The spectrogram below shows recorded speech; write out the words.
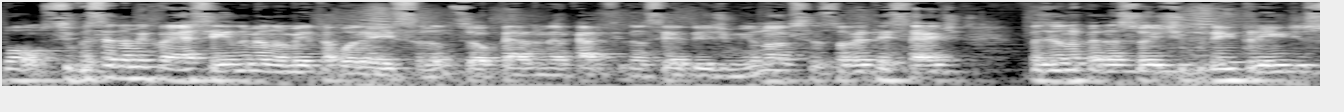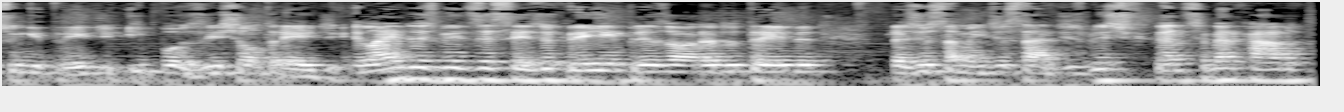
Bom, se você não me conhece ainda, meu nome é Itaborei Santos, eu opero no mercado financeiro desde 1997, fazendo operações tipo day trade, swing trade e position trade. E lá em 2016 eu criei a empresa Hora do Trader, para justamente estar desmistificando esse mercado,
